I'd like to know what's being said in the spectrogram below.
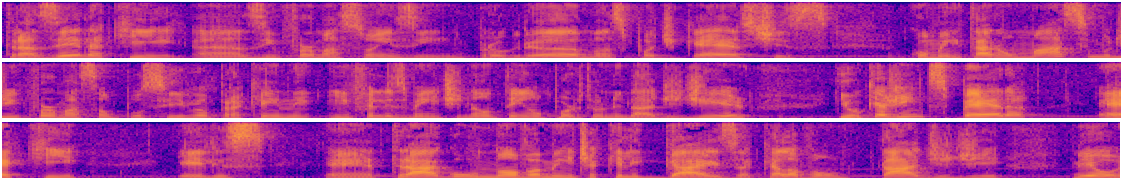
trazer aqui as informações em programas, podcasts, comentar o máximo de informação possível para quem infelizmente não tem a oportunidade de ir. E o que a gente espera é que eles é, tragam novamente aquele gás, aquela vontade de. Meu,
